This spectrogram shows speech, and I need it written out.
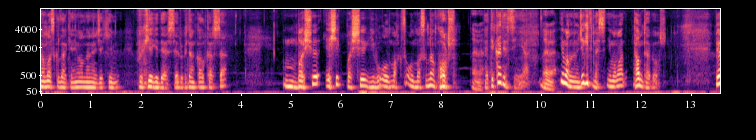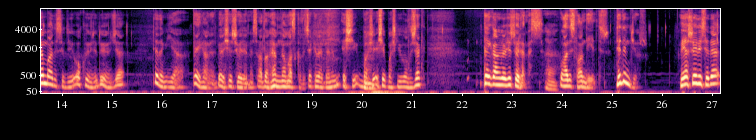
namaz kılarken imamdan önce kim rüküye giderse, rüküden kalkarsa başı eşek başı gibi olmak, olmasından korksun. Evet. Ya dikkat etsin yani. Evet. İmam önce gitmez. İmama tam tabi olsun. Ben hadisi diyor okuyunca duyunca dedim ya peygamber böyle şey söylemez. Adam hem namaz kılacak hem efendim eşi başı Hı. eşek başı gibi olacak. Peygamber böyle şey söylemez. Evet. Bu hadis falan değildir. Dedim diyor. Veya söylese de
